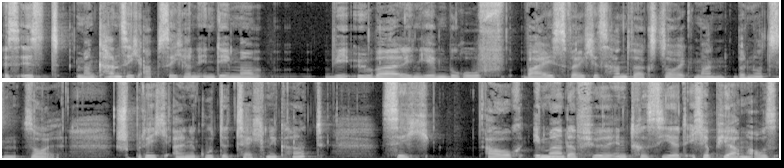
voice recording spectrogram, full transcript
Es ist, man kann sich absichern, indem man wie überall in jedem Beruf weiß, welches Handwerkszeug man benutzen soll. Sprich, eine gute Technik hat, sich auch immer dafür interessiert. Ich habe hier am Haus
